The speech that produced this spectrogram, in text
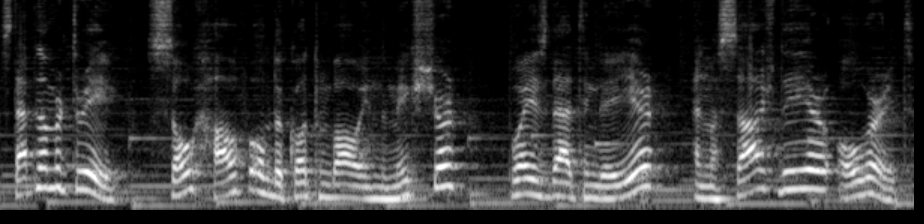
Step number 3. Soak half of the cotton ball in the mixture, place that in the ear and massage the ear over it.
